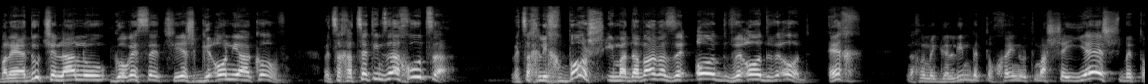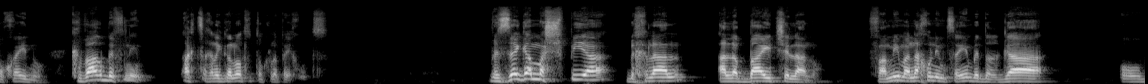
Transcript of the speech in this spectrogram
אבל היהדות שלנו גורסת שיש גאון יעקב, וצריך לצאת עם זה החוצה, וצריך לכבוש עם הדבר הזה עוד ועוד ועוד. איך? אנחנו מגלים בתוכנו את מה שיש בתוכנו, כבר בפנים, רק צריך לגלות אותו כלפי חוץ. וזה גם משפיע בכלל על הבית שלנו. לפעמים אנחנו נמצאים בדרגה או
